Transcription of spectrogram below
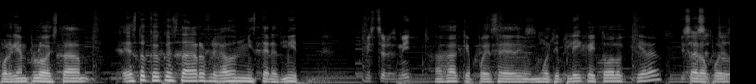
Por ejemplo, está esto creo que está reflejado en Mr. Smith, Mr. Smith. ajá, que pues se multiplica y todo lo que quieras, Y, pero pues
